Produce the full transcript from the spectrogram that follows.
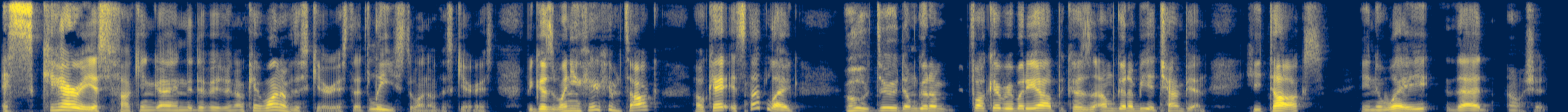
a scariest fucking guy in the division. Okay, one of the scariest, at least one of the scariest. Because when you hear him talk, okay, it's not like, oh, dude, I'm gonna fuck everybody up because I'm gonna be a champion. He talks in a way that, oh shit,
